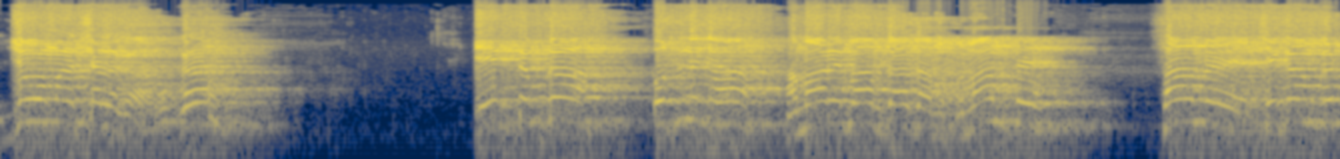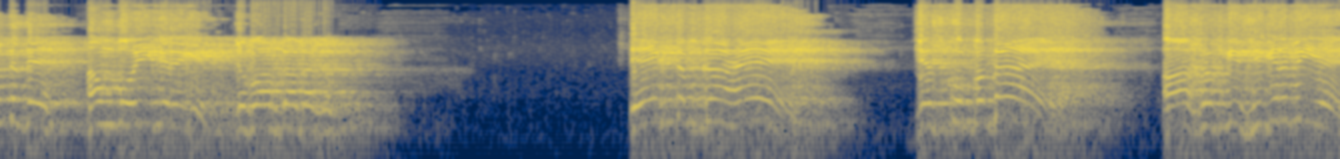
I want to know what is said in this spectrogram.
جو عمل اچھا لگا وہ کرا ایک طبقہ اس نے کہا ہمارے باپ دادا مسلمان تھے سامنے اچھے کام کرتے تھے ہم وہی کریں گے جو باپ دادا کرتے ایک طبقہ ہے جس کو پتا ہے آخر کی فکر بھی ہے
